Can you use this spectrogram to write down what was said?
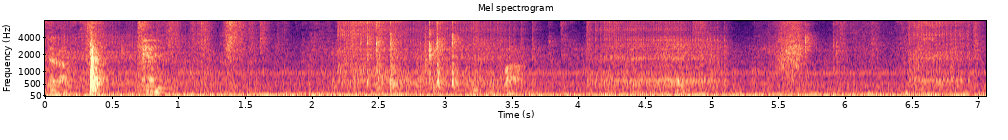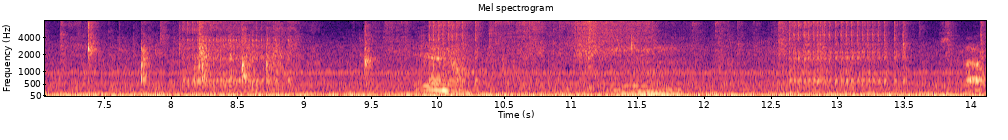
Sarap. Pa. Yan o. Mm. Sarap.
